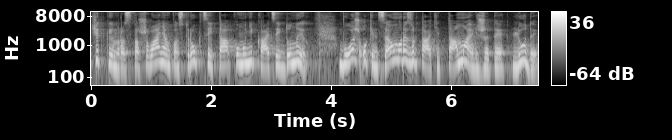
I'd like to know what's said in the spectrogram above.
чітким розташуванням конструкцій та комунікацій до них. Бо ж у кінцевому результаті там мають жити люди.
